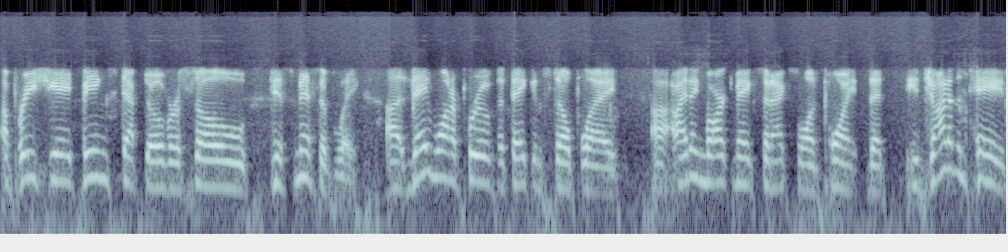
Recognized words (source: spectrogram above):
appreciate being stepped over so dismissively. Uh, they want to prove that they can still play. Uh, I think Mark makes an excellent point that Jonathan Toews,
